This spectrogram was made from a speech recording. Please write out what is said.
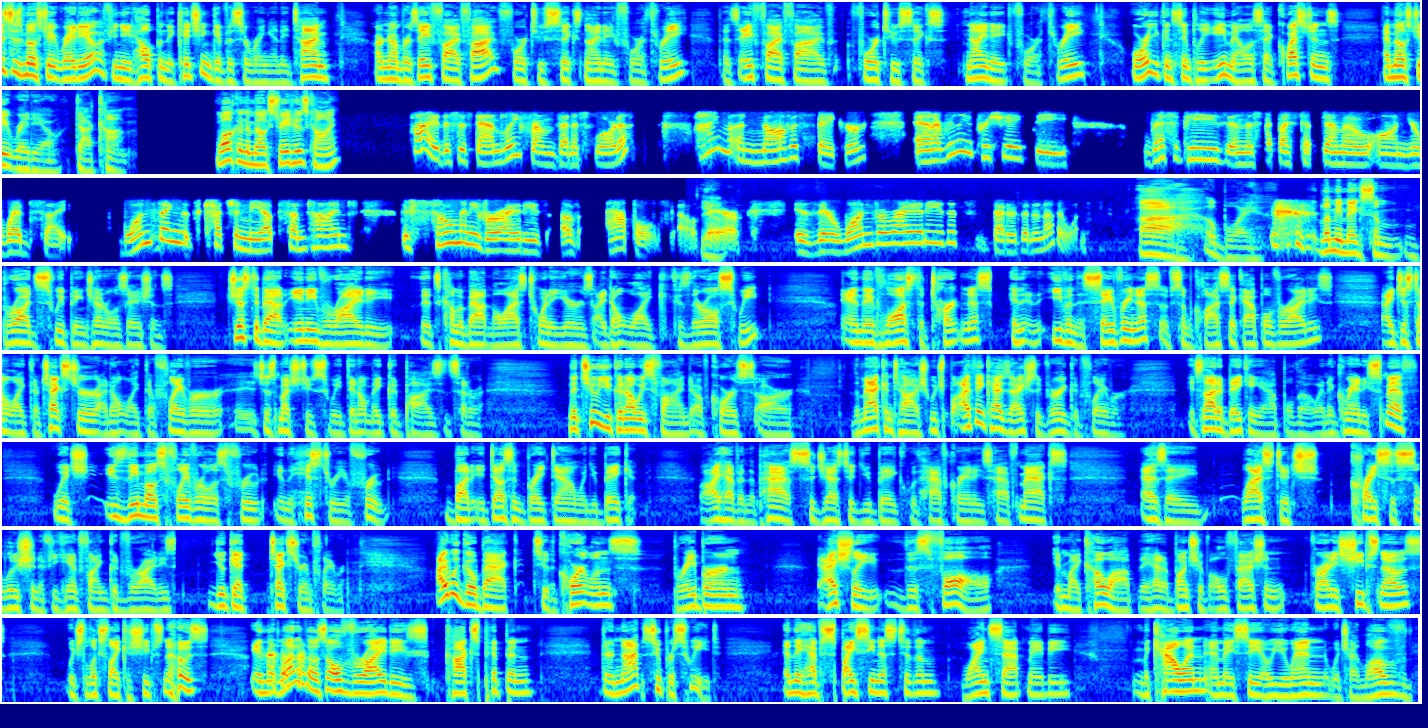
This is Milk Street Radio. If you need help in the kitchen, give us a ring anytime. Our number is 855 426 9843. That's 855 426 9843. Or you can simply email us at questions at milkstreetradio.com. Welcome to Milk Street. Who's calling? Hi, this is Dandley from Venice, Florida. I'm a novice baker, and I really appreciate the recipes and the step by step demo on your website. One thing that's catching me up sometimes there's so many varieties of apples out Yeah. there. Is there one variety that's better than another one? Ah, oh boy. Let me make some broad, sweeping generalizations. Just about any variety that's come about in the last 20 years, I don't like because they're all sweet and they've lost the tartness and, even the savoriness of some classic apple varieties. I just don't like their texture. I don't like their flavor. It's just much too sweet. They don't make good pies, etc. The two you can always find, of course, are the McIntosh, which I think has actually very good flavor. It's not a baking apple, though, and a Granny Smith, which is the most flavorless fruit in the history of fruit, but it doesn't break down when you bake it. I have in the past suggested you bake with half Grannies, half Macs as a last ditch crisis solution if you can't find good varieties. You'll get texture and flavor. I would go back to the Cortlands, Braeburn. Actually, this fall in my co op, they had a bunch of old fashioned varieties, sheep's nose, which looks like a sheep's nose. And a lot of those old varieties, Cox Pippin, they're not super sweet. And they have spiciness to them, wine sap maybe. Macoun, M A C O U N, which I love.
